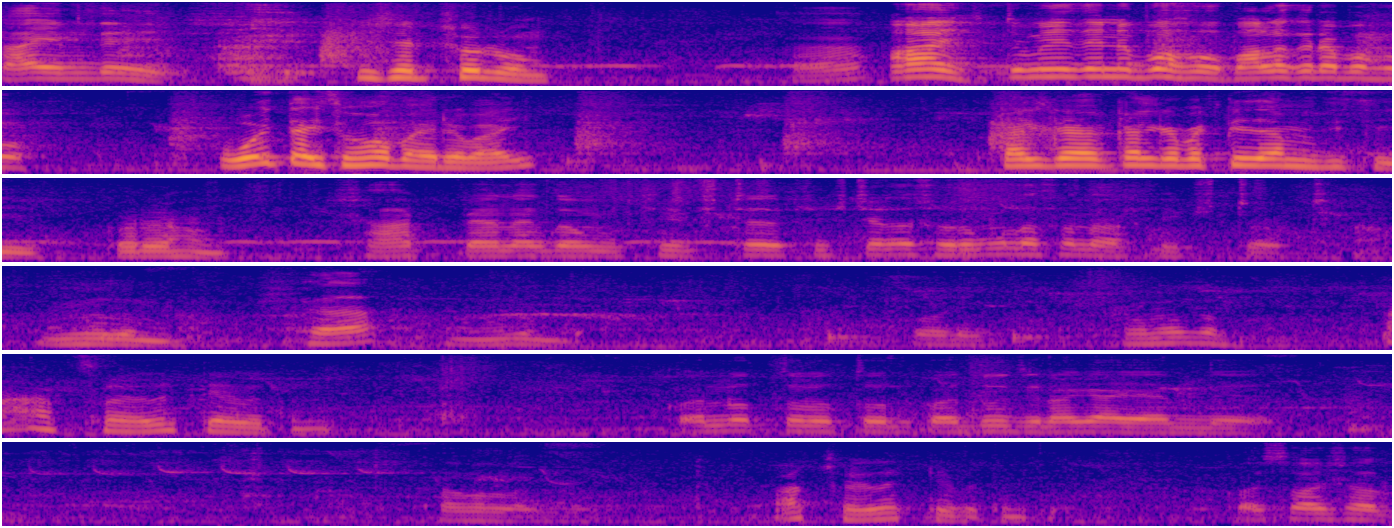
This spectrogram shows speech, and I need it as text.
টাইম দেই কিসের শোরুম হ্যাঁ? আয় তুমি জেনে বহো ভালো করে বহো। ওই তাইছে হবাই রে ভাই। কালকে কালকে ব্যক্তি আমি দিছি করে এখন। শার্ট প্যান্ট একদম ফিক্সড ফিক্সড শোরুম আছে না? ফিক্সড অনুদম হ্যাঁ? অনুদম করি অনুদম পাঁচ ছয় হাজার টাকা বেতন। কয় নতুন নতুন কয় দুই দিন আগে আই এমনি কেমন লাগবে। পাঁচ ছয় হাজার টাকা বেতন কয় ছয় সাত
